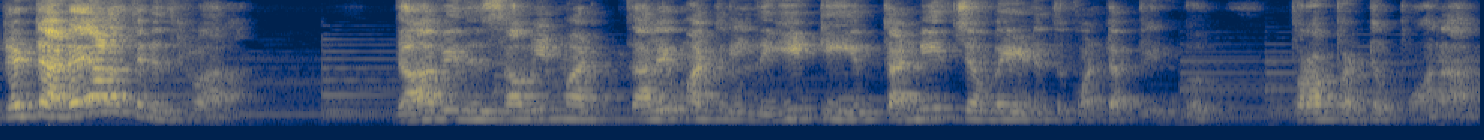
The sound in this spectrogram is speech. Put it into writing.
ரெண்டு அடையாளத்தை எடுத்துட்டு வரான். தாவிது சவுல் மா தலைமாட்டில் இருந்த ஈட்டியும் தண்ணீர் செம்பை எடுத்துக்கொண்ட பின்பு புறப்பட்டு போனான்.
